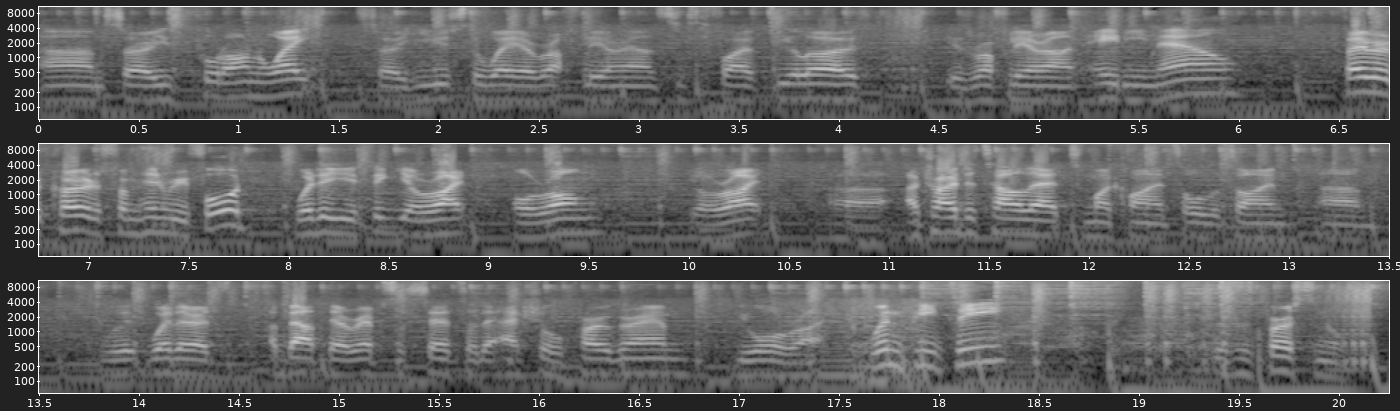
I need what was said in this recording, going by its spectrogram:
um, so he's put on weight. So he used to weigh roughly around 65 kilos. He's roughly around 80 now. Favorite quote is from Henry Ford, whether you think you're right or wrong, you're right. Uh, I try to tell that to my clients all the time. Um, whether it's about their reps or sets or the actual program, you're all right. WYNPT, this is personal.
